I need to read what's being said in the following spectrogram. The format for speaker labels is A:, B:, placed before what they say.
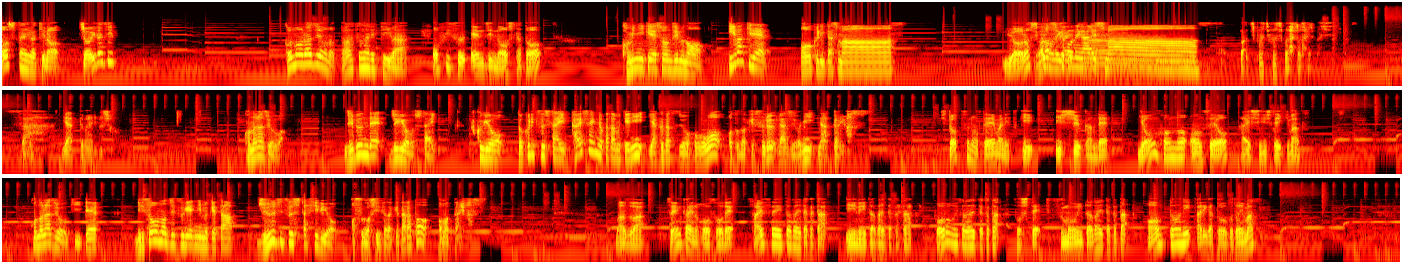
A: 押したいわきのジョイラジ。このラジオのパーソナリティは、オフィスエンジンの押したと、
B: コミュニケーションジムのいわきでお送りいたしま
A: よろし
B: す。よ
A: くお願いします。
B: ろしくお願いします。
A: パチパチパチパチパチパチ。さあ、やってまいりましょう。
B: このラジオは、自分で授業をしたい、副業、独立したい会社員の方向けに役立つ情報をお届けするラジオになっております。
A: 一つのテーマにつき、一週間で4本の音声を配信していきます。
B: このラジオを聞いて、理想の実現に向けた充実した日々をお過ごしいただけたらと思っております。
A: まずは、前回の放送で再生いただいた方、いいねいただいた方、フォローいただいた方、そして質問いただいた方、本当にありがとうございます。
